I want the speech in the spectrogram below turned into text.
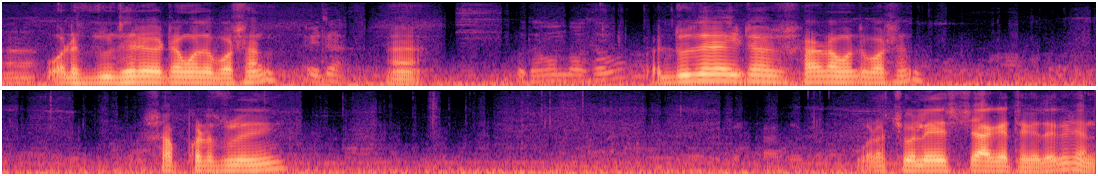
হ্যাঁ। ওটা দুধের ওটার মধ্যে বসান। হ্যাঁ। দুধের এইটা সারাটার মধ্যে বসান। সব কাটা তুলে নিন। ওরা চলে এসছে আগে থেকে দেখেছেন?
